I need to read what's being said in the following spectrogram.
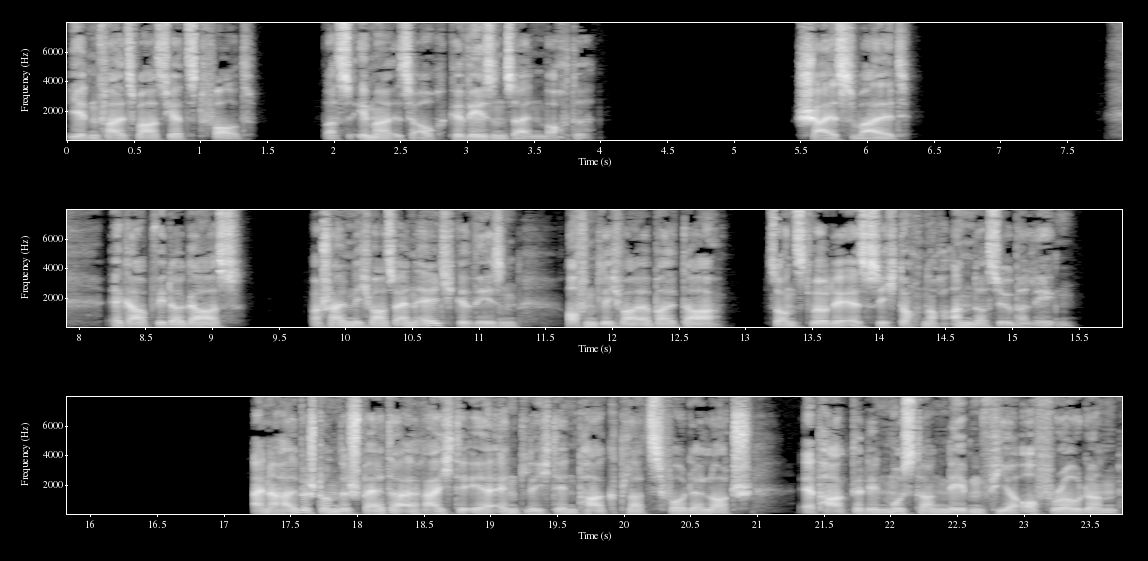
Jedenfalls war es jetzt fort. was immer es auch gewesen sein mochte. Scheiß Wald. Er gab wieder Gas. Wahrscheinlich war es ein Elch gewesen, hoffentlich war er bald da, sonst würde er es sich doch noch anders überlegen. Eine halbe Stunde später erreichte er endlich den Parkplatz vor der Lodge. Er parkte den Mustang neben vier Offroadern,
